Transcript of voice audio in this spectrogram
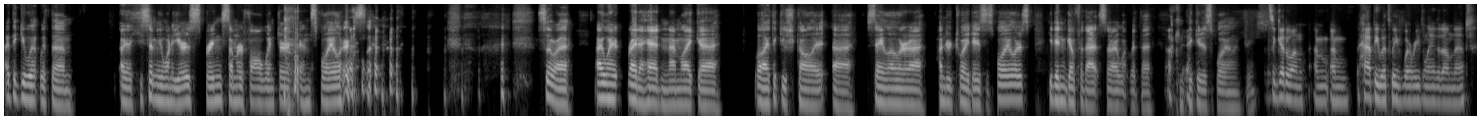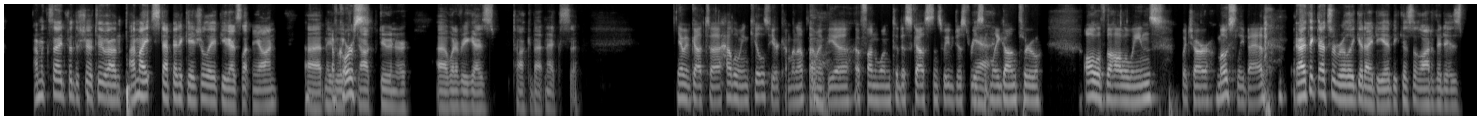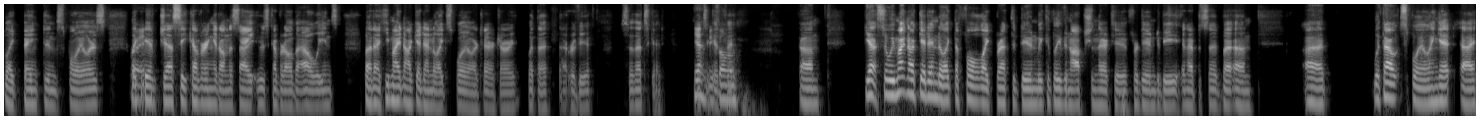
I think you went with um. Uh, he sent me one of yours: spring, summer, fall, winter, and spoilers. so uh, I went right ahead, and I'm like, uh, well, I think you should call it uh, Salo or uh, 120 Days of Spoilers. He didn't go for that, so I went with the okay of spoiling things. it's a good one i'm i'm happy with we've where we've landed on that I'm excited for the show too. Um, I might step in occasionally if you guys let me on. Uh, maybe Of we course. can talk Dune or uh, whatever you guys talk about next. So yeah we've got uh, halloween kills here coming up that might be a, a fun one to discuss since we've just Yeah. recently gone through all of the halloweens which are mostly bad I think that's a really good idea because a lot of it is like banked in spoilers. Like Right. we have Jesse covering it on the site, who's covered all the Halloweens, but uh, he might not get into like spoiler territory with the, that review. So that's good. yeah That's a good fun fit. Um, yeah, so we might not get into like the full like breadth of Dune. We could leave an option there too for Dune to be an episode, but um, uh, without spoiling it, uh,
